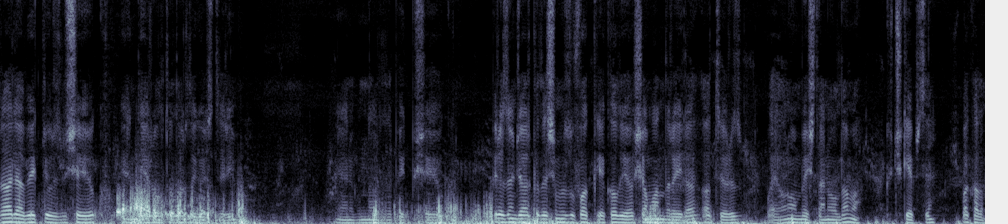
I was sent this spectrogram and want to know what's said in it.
Hala bekliyoruz bir şey yok. Ben diğer oltaları da göstereyim. Yani bunlarda da pek bir şey yok. Biraz önce arkadaşımız ufak yakalıyor şamandırayla atıyoruz. Bayağı 10-15 tane oldu ama küçük hepsi. Bakalım.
